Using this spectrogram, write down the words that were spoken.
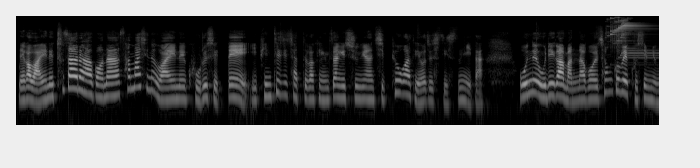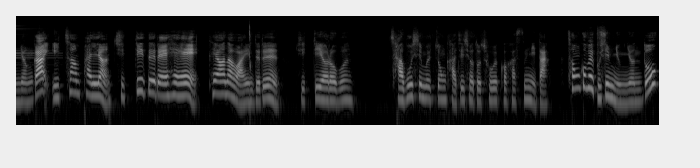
내가 와인에 투자를 하거나 사 마시는 와인을 고르실 때 이 빈티지 차트가 굉장히 중요한 지표가 되어줄 수 있습니다. 오늘 우리가 만나볼 1996년과 2008년 쥐띠들의 해에 태어난 와인들은 쥐띠 여러분 자부심을 좀 가지셔도 좋을 것 같습니다. 1996년도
